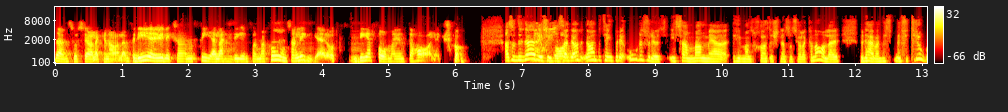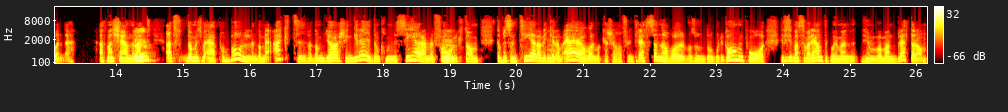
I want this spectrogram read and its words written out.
den sociala kanalen. För det är ju liksom felaktig mm. information som mm. ligger och mm. det får man ju inte ha. Liksom. Alltså det där är så intressant. Jag, jag har inte tänkt på det ordet förut i samband med hur man sköter sina sociala kanaler. Men det här med, med förtroende. Att man känner mm. att, att de som är på bollen, de är aktiva, de gör sin grej, de kommunicerar med folk, mm. de, de presenterar vilka mm. de är och vad de kanske har för intressen och vad, vad som de går igång på. Det finns en massa varianter på hur man, hur, vad man berättar om.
